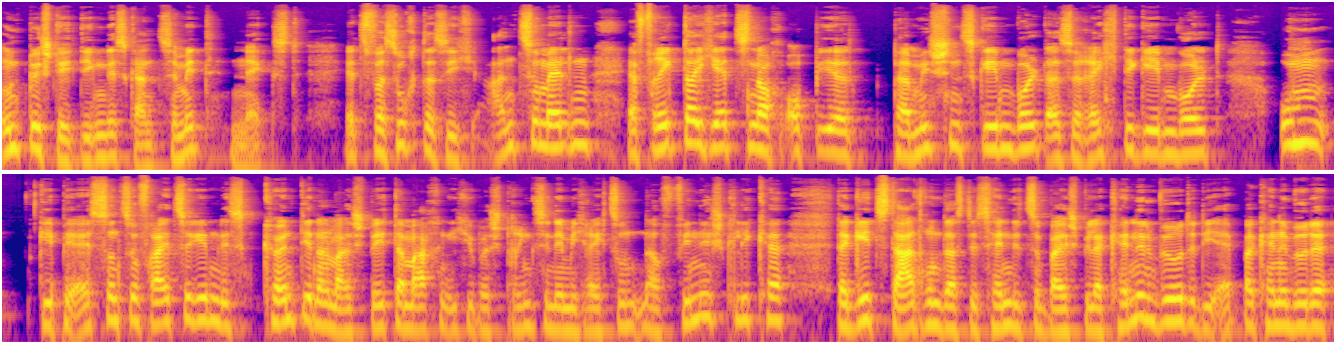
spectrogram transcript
und bestätigen das Ganze mit Next. Jetzt versucht er sich anzumelden. Er fragt euch jetzt noch, ob ihr Permissions geben wollt, also Rechte geben wollt, um GPS und so freizugeben. Das könnt ihr dann mal später machen. Ich überspringe sie nämlich rechts unten auf Finish klicke. Da geht es darum, dass das Handy zum Beispiel erkennen würde, die App erkennen würde,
